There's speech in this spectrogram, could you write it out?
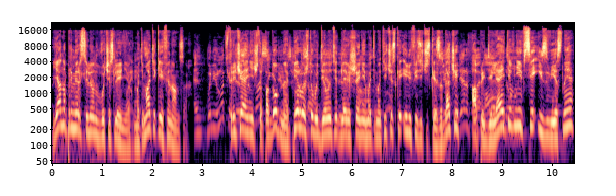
Я, например, силен в вычислениях, математике и финансах. Встречая нечто подобное, первое, что вы делаете для решения математической или физической задачи, определяете в ней все известные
